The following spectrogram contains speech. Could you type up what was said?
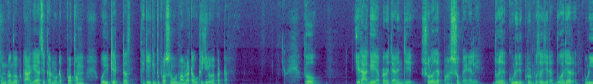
সংক্রান্ত ব্যাপারটা আগে আছে, কারণ ওটা প্রথম ওই টেটটা থেকেই কিন্তু প্রশ্নমূল মামলাটা উঠেছিল ব্যাপারটা। তো এর আগে আপনারা জানেন যে ষোলো হাজার পাঁচশো প্যানেলে দু হাজার কুড়ি রিক্রুটমেন্ট প্রসেস যেটা দু হাজার কুড়ি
